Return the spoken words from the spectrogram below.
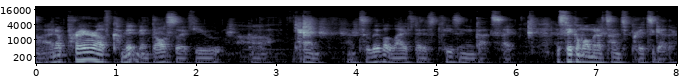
uh, and a prayer of commitment also, if you uh, can, to live a life that is pleasing in God's sight. Let's take a moment of time to pray together.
